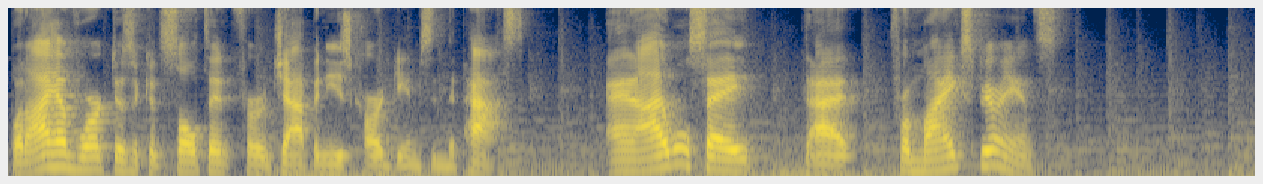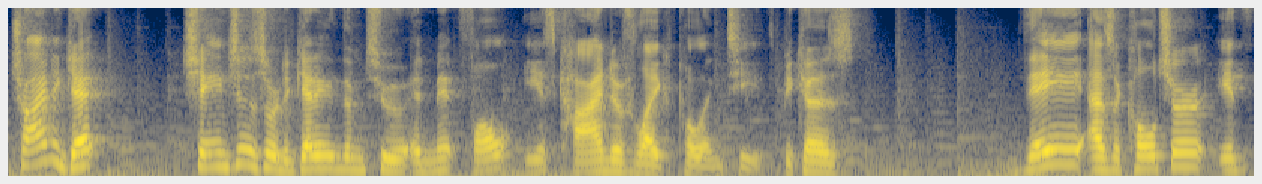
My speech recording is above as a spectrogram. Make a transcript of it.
but I have worked as a consultant for Japanese card games in the past. And I will say that from my experience, trying to get changes or to getting them to admit fault is kind of like pulling teeth because they, as a culture, it's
